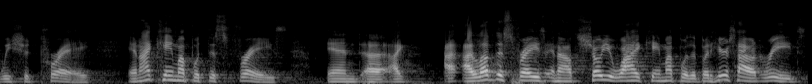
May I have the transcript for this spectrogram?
we should pray. And I came up with this phrase. And uh, I, I, I love this phrase, and I'll show you why I came up with it. But here's how it reads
